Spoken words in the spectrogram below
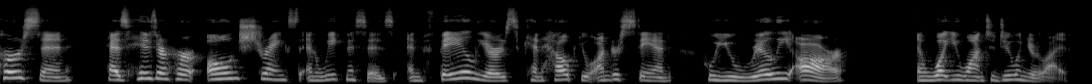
person has his or her own strengths and weaknesses, and failures can help you understand who you really are and what you want to do in your life.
